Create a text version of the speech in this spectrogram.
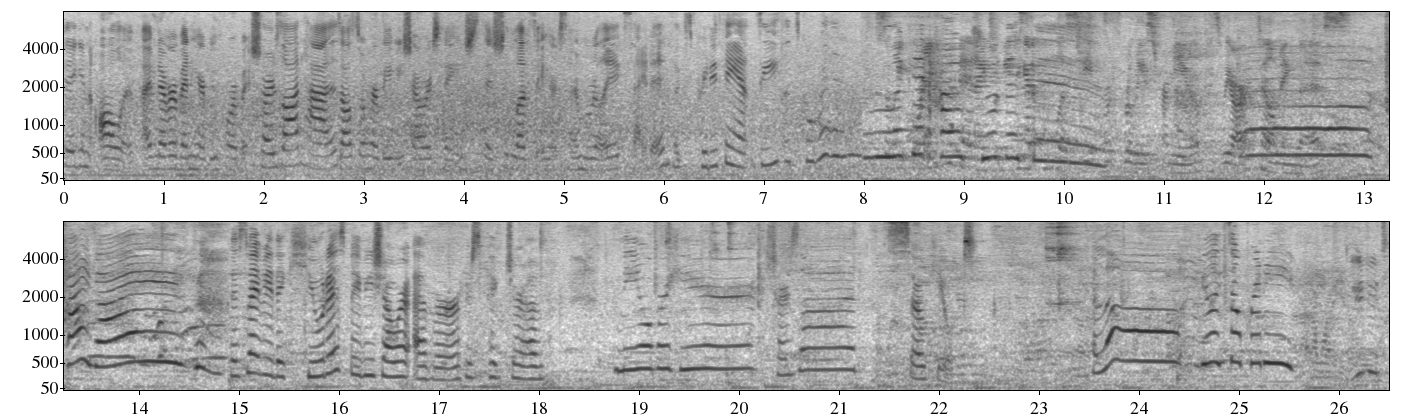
Fig and Olive. I've never been here before, but Sharzad has. It's also her baby shower today and she says she loves it here, so I'm really excited. Looks pretty fancy. Let's go in. So Look at how cute this to get a publicity is. release from you because we are filming this. Oh, hi guys! This might be the cutest baby shower ever. Here's a picture of me over here. Sharzad. So cute. Hello! You look so pretty. You do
